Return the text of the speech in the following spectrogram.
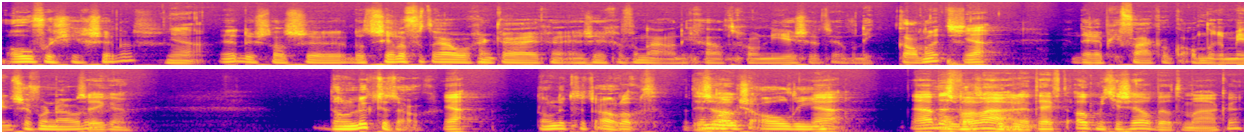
over zichzelf. Ja, Hè? Dus dat ze dat zelfvertrouwen gaan krijgen en zeggen van nou, ik ga het gewoon neerzetten, want ik kan het. ja En daar heb je vaak ook andere mensen voor nodig. zeker. Dan lukt het ook. Ja, Dan lukt het ook. klopt. Het is Ondanks ook, al die... Ja, ja dat is wel waar. Het heeft ook met je zelfbeeld te maken.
